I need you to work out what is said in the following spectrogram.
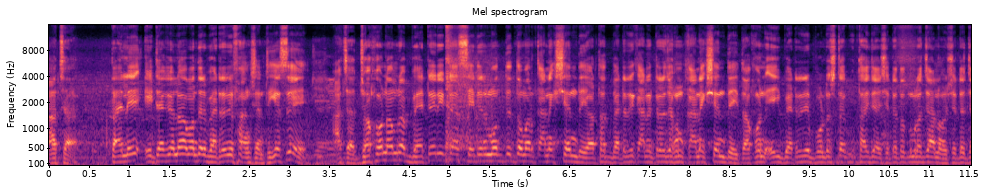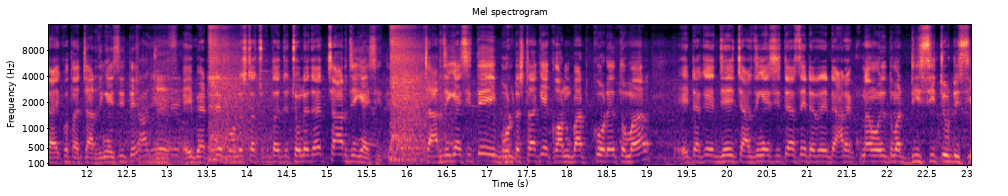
আচ্ছা তাহলে এটা গেল আমাদের ব্যাটারি ফাংশন ঠিক আছে? আচ্ছা যখন আমরা ব্যাটারিটা সেটের মধ্যে তোমার কানেকশন দেই অর্থাৎ ব্যাটারি কানেক্টরে যখন কানেকশন দেই তখন এই ব্যাটারি ভোল্টেজটা কোথায় যায় সেটা তো তোমরা জানো সেটা যায় কোথায়? চার্জিং আইসিতে এই ব্যাটারি ভোল্টেজটা কোথায় চলে যায়? চার্জিং আইসিতে চার্জিং আইসিতে এই ভোল্টেজটাকে কনভার্ট করে তোমার এটাকে যেই চার্জিং আইসিটা আছে এটার এটা আরেক নাম হচ্ছে তোমার ডিসি টু ডিসি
